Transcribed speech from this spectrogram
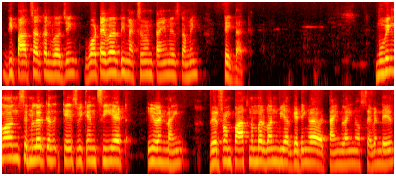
the paths are converging whatever the maximum time is coming take that. Moving on similar case we can see at event 9 where from path number 1 we are getting a timeline of 7 days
